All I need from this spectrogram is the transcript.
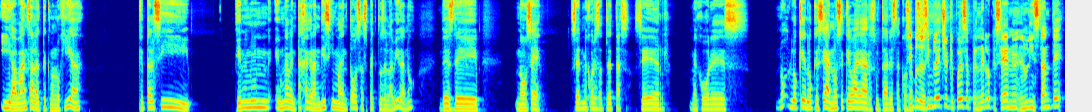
y avanza la tecnología, ¿qué tal si tienen un- una ventaja grandísima en todos aspectos de la vida, ¿no? Desde, no sé, ser mejores atletas, ser mejores, no, lo que, lo que sea, no sé qué vaya a resultar esta cosa. Sí, pues el simple hecho de que puedes aprender lo que sea en, en un instante.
